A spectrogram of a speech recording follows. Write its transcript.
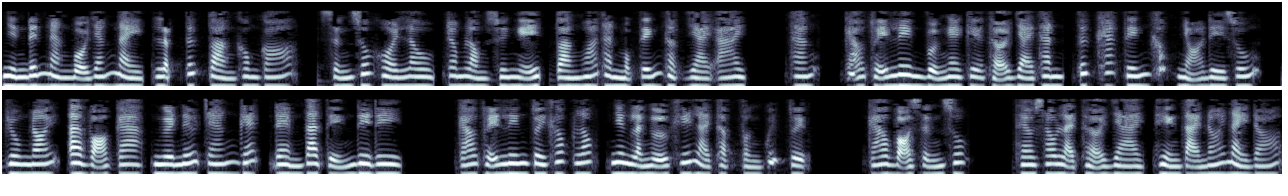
nhìn đến nàng bộ dáng này, lập tức toàn không có, Sửng sốt hồi lâu, trong lòng suy nghĩ, toàn hóa thành một tiếng thật dài ai. Tháng, Cảo Thủy Liên vừa nghe kia thở dài thanh, tức khát tiếng khóc nhỏ đi xuống, run nói, a võ ca, người nếu chán ghét, đem ta tiễn đi đi. Cao Thủy Liên tuy khóc lóc, nhưng là ngữ khí lại thập phần quyết tuyệt. Cao võ sửng suốt, theo sau lại thở dài, hiện tại nói này đó,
